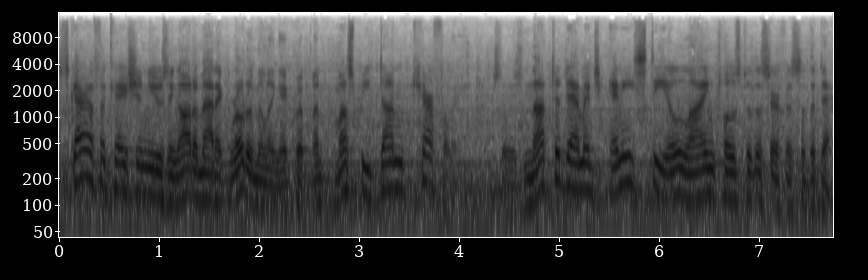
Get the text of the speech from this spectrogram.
Scarification using automatic rotomilling equipment must be done carefully so as not to damage any steel lying close to the surface of the deck.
